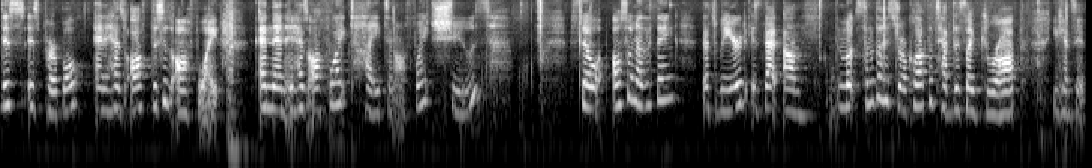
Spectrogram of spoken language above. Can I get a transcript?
this is purple, and it has off, this is off-white. And then it has off-white tights and off-white shoes. So also another thing, that's weird is that um some of the historical outfits have this like drop you can't see it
